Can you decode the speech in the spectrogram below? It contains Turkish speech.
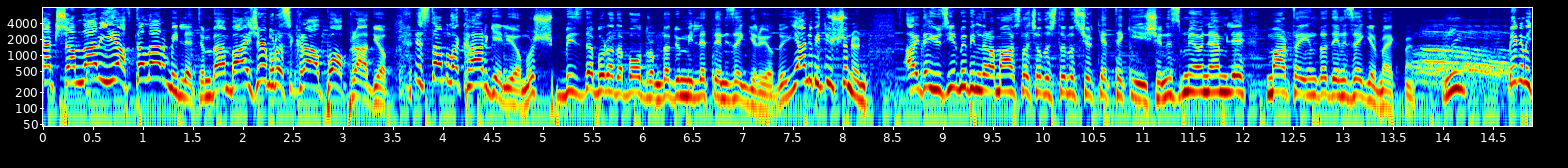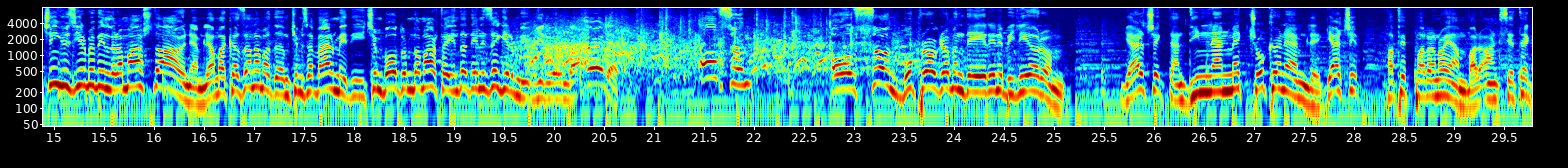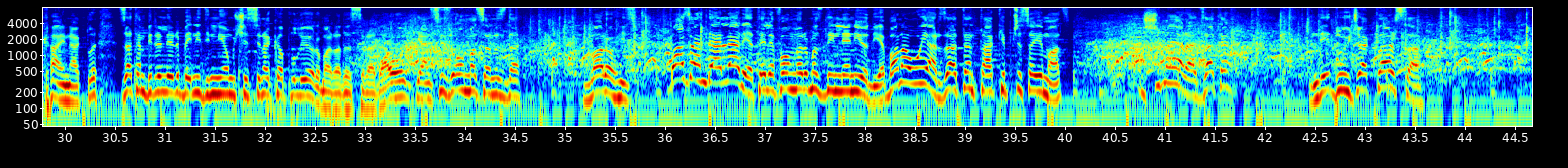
iyi akşamlar, iyi haftalar milletim. Ben Bayce, burası Kral Pop Radyo. İstanbul'a kar geliyormuş. Biz de burada Bodrum'da dün millet denize giriyordu. Yani bir düşünün. Ayda 120 bin lira maaşla çalıştığınız şirketteki işiniz mi önemli? Mart ayında denize girmek mi? Hı? Benim için 120 bin lira maaş daha önemli. Ama kazanamadığım kimse vermediği için Bodrum'da Mart ayında denize girmi- giriyorum ben. Öyle. Olsun. Olsun. Bu programın değerini biliyorum. Gerçekten dinlenmek çok önemli. Gerçi hafif paranoyam var, anksiyete kaynaklı. Zaten birileri beni dinliyormuş hissine kapılıyorum arada sırada. O, yani siz olmasanız da var o his. Bazen derler ya telefonlarımız dinleniyor diye. Bana uyar zaten takipçi sayımaz. İşime yarar zaten ne duyacaklarsa.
